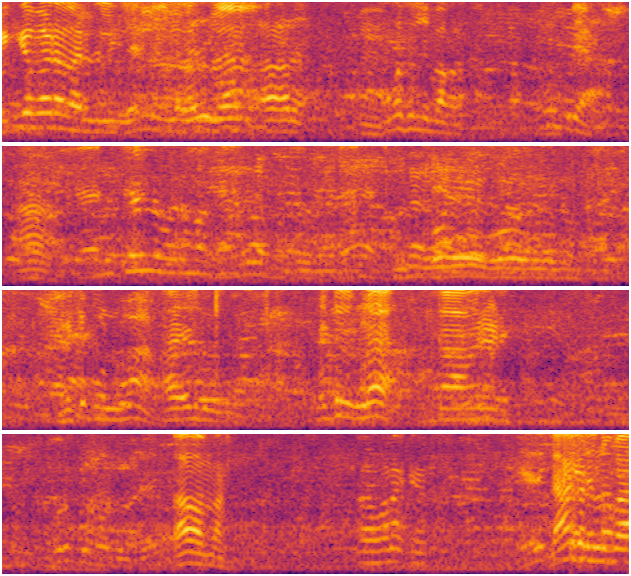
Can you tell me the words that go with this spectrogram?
எங்கே வருது உங்க சொல்லி பார்க்கலாம் ஆ. நெட்டு போடணுமா? ஆ, எடுத்து கொடுங்க. நெட் இருக்குல்ல? ஆமாம்மா. வணக்கம். லாக் எடுங்கப்பா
